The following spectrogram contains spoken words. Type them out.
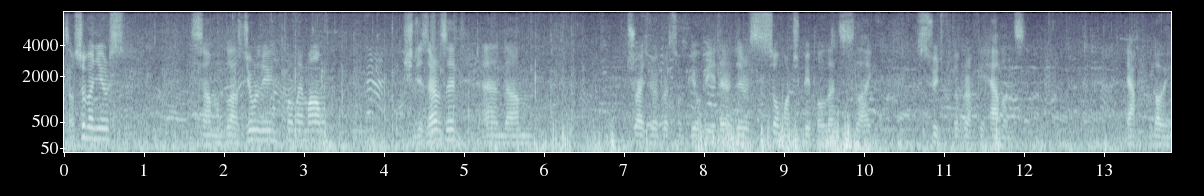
some souvenirs, some glass jewelry for my mom. She deserves it, and um, try to record some POV. There, there's so much people. That's like street photography heavens. Yeah, going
